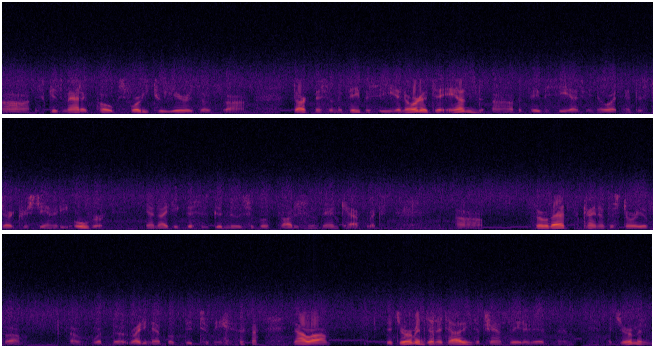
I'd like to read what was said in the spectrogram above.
uh, schismatic popes, 42 years of uh, darkness in the papacy, in order to end uh, the papacy as we know it and to start Christianity over and I think this is good news for both Protestants and Catholics. Uh, so that's kind of the story of, uh, of what the, writing that book did to me. now, uh, the Germans and Italians have translated it, and a German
